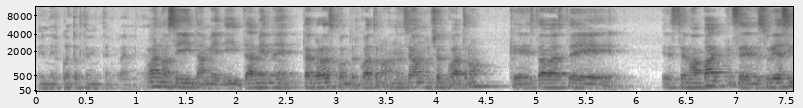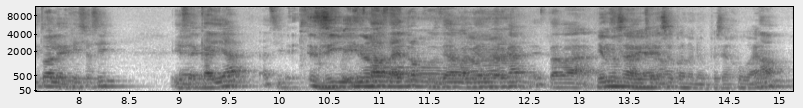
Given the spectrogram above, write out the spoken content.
En el 4 también tan grande. Bueno, sí, también. Y también, eh, ¿te acuerdas cuando el 4? Anunciaban mucho el 4, que estaba este, este mapa que se destruía así todo el edificio así. Y se Eh, caía así. sí, y si no, estabas adentro, pues ya no, valías no, verga. Estaba. Yo no sabía chido. eso cuando lo empecé a jugar. ¿No?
